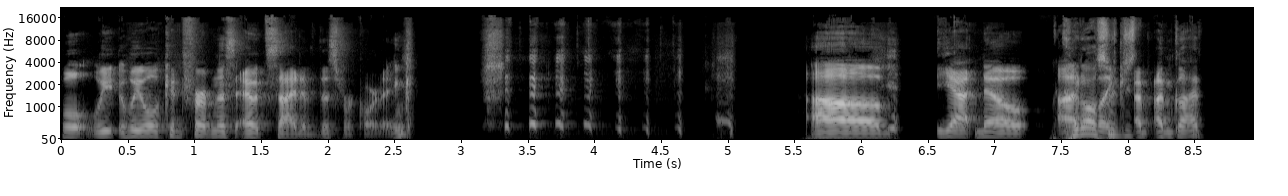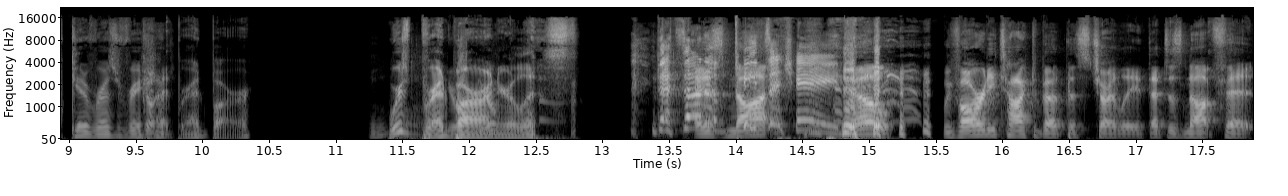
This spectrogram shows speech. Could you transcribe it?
We'll, we we will confirm this outside of this recording. um. Yeah. No. Uh, Could also like, just- I'm, I'm glad. Get a reservation at. Bread Bar. Where's. Bread Bar on your list? That's not It a is not- pizza chain. No, we've already talked about this, Charlie. That does not fit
